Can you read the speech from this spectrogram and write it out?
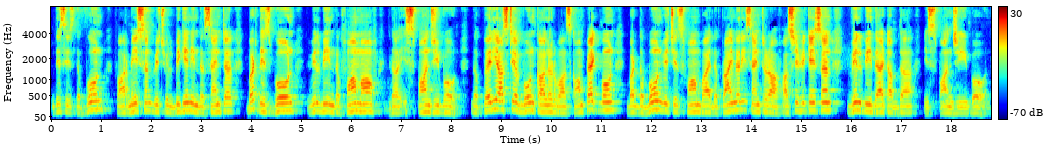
this is the bone formation which will begin in the center but this bone will be in the form of the spongy bone. The periosteal bone collar was compact bone but the bone which is formed by the primary center of ossification will be that of the spongy bone.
